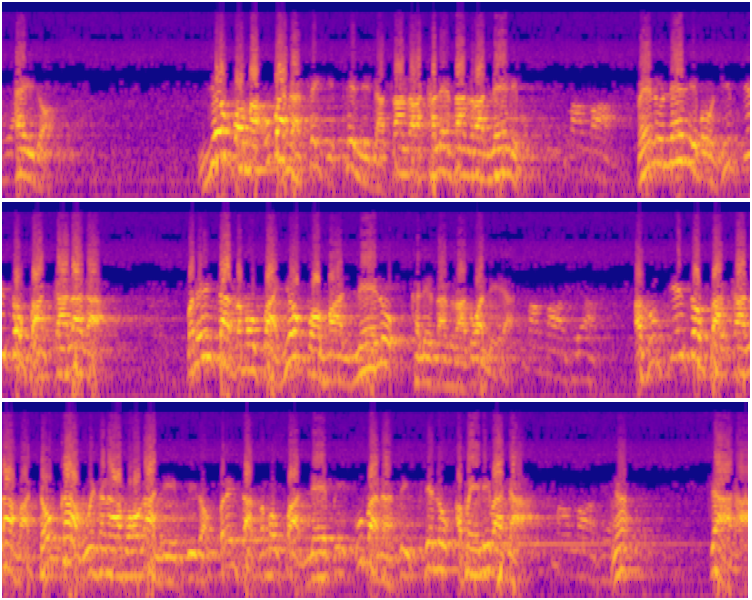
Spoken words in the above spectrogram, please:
ဗျာအဲ့တော့ရုပ်ပေါ်မှာဥပါဒစိတ်ကြီးဖြစ်နေတာသန္တာခလဲသန္တာလဲနေပုံမှန်ပါဘယ်လိုလဲနေပုံဒီပြစ္ဆုတ်ပံကာလက ပရိစ္ဆသမုပ္ပါရုပ်ပေါ်မှာလဲလို့ခလဲသန္တာသွားလေရမှန်ပါဗျာအခုပြစ္ဆုတ်ပံကာလမှာဒုက္ခဝေဒနာဘောကနေပြီးတော့ပရိစ္ဆသမုပ္ပါလဲပြီးဥပါဒစိတ်ဖြစ်လို့အပင်လေးပါကြမှန်ပါဗျာနော်ကြတာ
